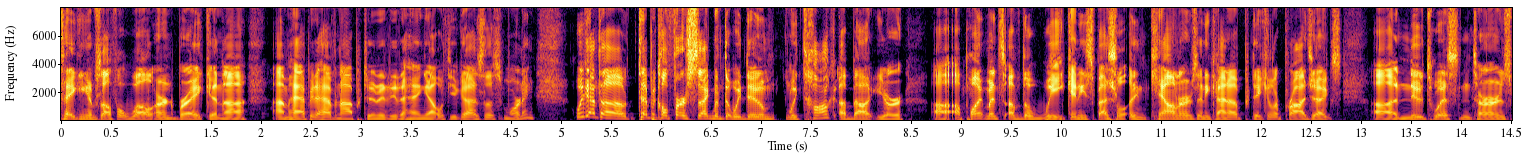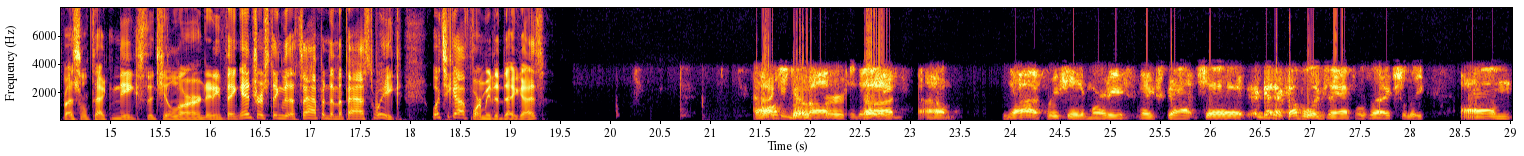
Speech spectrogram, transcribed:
taking himself a well earned break, and uh, I'm happy to have an opportunity to hang out with you guys this morning. We got the typical first segment that we do. We talk about your uh, appointments of the week, any special encounters, any kind of particular projects, uh, new twists and turns, special techniques that you learned, anything interesting that's happened in the past week. What you got for me today, guys? I can go first, today. Todd. Um, yeah, I appreciate it, Marty. Thanks, Scott. So I got a couple examples actually. Um,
